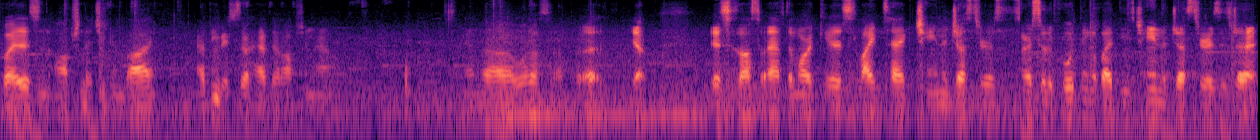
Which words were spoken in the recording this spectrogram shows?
but it's an option that you can buy I think they still have that option now. And uh, what else did I put? Yep. This is also aftermarket. It's Tech chain adjusters. All right, so the cool thing about these chain adjusters is that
